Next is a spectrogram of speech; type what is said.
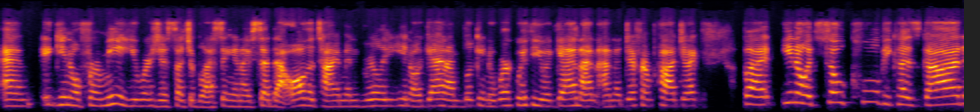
And you know for me you were just such a blessing and I've said that all the time. And really you know again I'm looking to work with you again on, on a different project. But you know it's so cool because God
